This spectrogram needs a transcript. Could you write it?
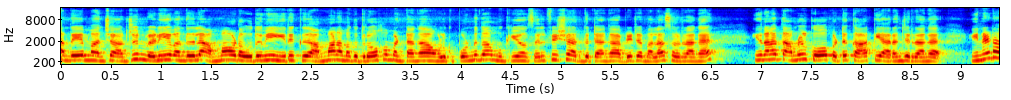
சந்தேகமாக இருந்துச்சு. அர்ஜுன் வெளியே வந்ததில் அம்மாவோட உதவியும் இருக்குது அம்மா நமக்கு துரோகம் பண்ணிட்டாங்க. அவங்களுக்கு பொண்ணு தான் முக்கியம். செல்ஃபிஷாக இருந்துட்டாங்க. அப்படின்ற மாதிரிலாம் சொல்கிறாங்க இதனால் தமிழ் கோவப்பட்டு காத்தி அரைஞ்சிடுறாங்க. என்னடா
